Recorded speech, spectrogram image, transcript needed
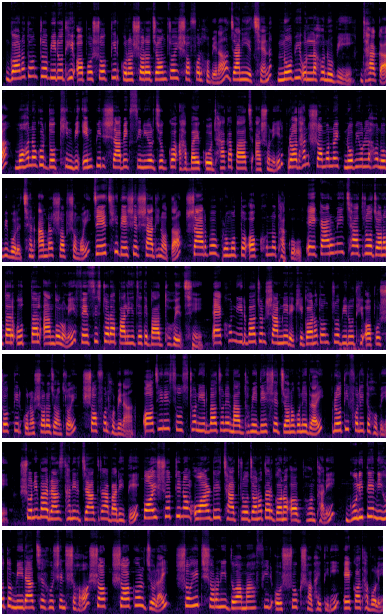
গণতন্ত্র বিরোধী অপশক্তির কোনো ষড়যন্ত্রই সফল হবে না, জানিয়েছেন নবী উল্লাহ নবী। ঢাকা, মহানগর দক্ষিণ বিএনপির সাবেক সিনিয়র যোগ্য আহ্বায়ক ও ঢাকা পাঁচ আসনের প্রধান সমন্বয়ক নবীউল্লাহ নবী বলেছেন, আমরা সব সময় চেয়েছি দেশের স্বাধীনতা, সার্বভৌমত্ব অক্ষুণ্ণ থাকুক। এই কারণেই ছাত্র জনতার উত্তাল আন্দোলনে ফেসিস্টরা পালিয়ে যেতে বাধ্য হয়েছে। এখন নির্বাচন সামনে রেখে গণতন্ত্র বিরোধী অপশক্তির কোনো ষড়যন্ত্রই সফল হবে না। অচিরে সুষ্ঠু নির্বাচনের মাধ্যমে দেশের জনগণের রায় প্রতিফলিত হবে। শনিবার রাজধানীর যাত্রা বাড়িতে পঁয়ষট্টি নং ওয়ার্ডে ছাত্র জনতার গণ অভ্যন্থানে গুলিতে নিহত মিরাজ হোসেন সহ সক- সকল জোলাই শহীদ স্মরণী দোয়া মাহফিল ও শোক সভায় তিনি কথা বলেন।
